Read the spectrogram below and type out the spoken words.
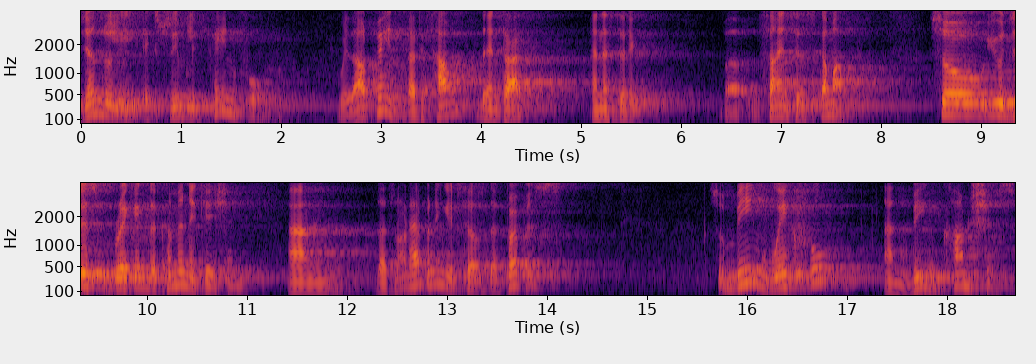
generally extremely painful without pain. That is how the entire anesthetic uh, science has come up. So, you're just breaking the communication and that's not happening, it serves that purpose. So being wakeful and being conscious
